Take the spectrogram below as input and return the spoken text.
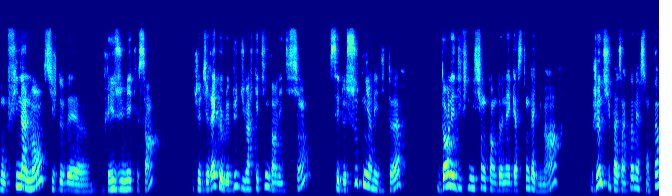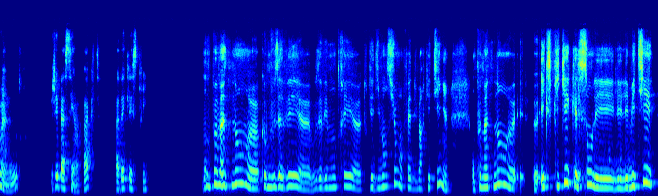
Donc finalement, si je devais euh, résumer tout ça, je dirais que le but du marketing dans l'édition, c'est de soutenir l'éditeur dans les définitions qu'en donnait Gaston Gallimard. Je ne suis pas un commerçant comme un autre, j'ai passé un pacte avec l'esprit. On peut maintenant, euh, comme vous avez, euh, vous avez montré toutes les dimensions en fait du marketing, on peut maintenant expliquer quels sont les, les métiers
